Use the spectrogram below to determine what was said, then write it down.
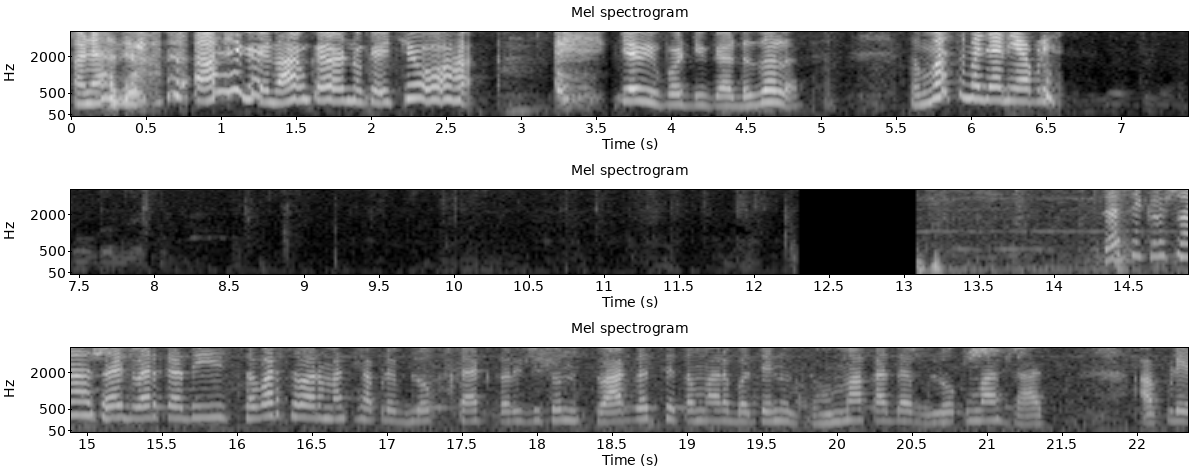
અને આ આને કઈ નામકરણનું કઈ છે કેવી પટ્ટી કાઢે ચલો તો મસ્ત મજાની આપણી જય શ્રી કૃષ્ણ, જય દ્વારકાધીશ. સવાર સવારમાંથી આપણે બ્લોગ સ્ટાર્ટ કરી દીધો ને સ્વાગત છે તમારા બધાનું ધમાકાદાર બ્લોગમાં રાત આપણે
